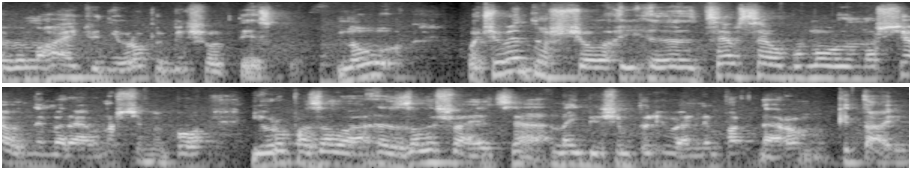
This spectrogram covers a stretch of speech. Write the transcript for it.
вимагають, від Європи більшого тиску. Ну очевидно, що е, це все обумовлено ще одними ревнощами, бо Європа залишається найбільшим торгівельним партнером Китаю,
